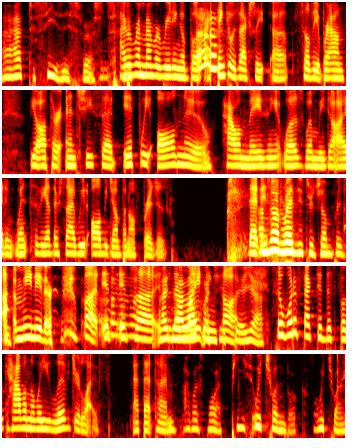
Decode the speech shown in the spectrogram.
I had to see this 1st I remember reading a book. I think it was actually uh, Sylvia Browne, the author, and she said, "If we all knew how amazing it was when we died and went to the other side, we'd all be jumping off bridges." That I'm is- not ready to jump bridges. me neither. But it's it's uh, it's I, an I like enlightening you thought. say, yes. So, what effect did this book have on the way you lived your life at that time? I was more at peace. Which one book? Which one?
